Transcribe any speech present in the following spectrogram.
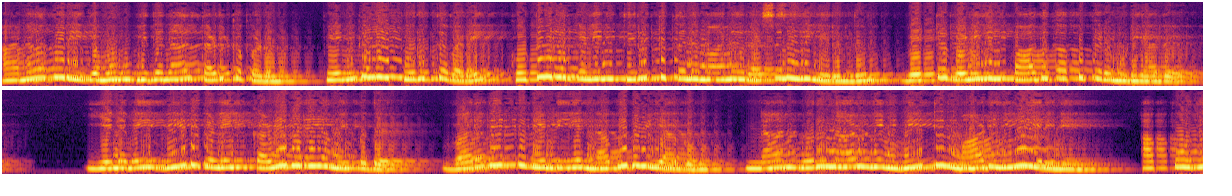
அநாகரீகமும் இதனால் தடுக்கப்படும். பெண்களை பொறுத்தவரை கொட்டூரர்களின் திருட்டுத்தனமான ரசனையில் இருந்தும் வெட்ட வெளியில் பாதுகாப்பு பெற முடியாது. எனவே வீடுகளில் கழிவறை அமைப்பது வரவேற்க வேண்டிய நபிவழியாகும். நான் ஒரு நாள் என் வீட்டின் மாடியில் ஏறினேன். அப்போது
